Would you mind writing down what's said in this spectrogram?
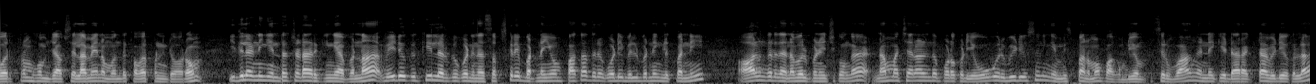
ஒர்க் ஃப்ரம் ஹோம் ஜாப்ஸ் எல்லாமே நம்ம வந்து கவர் பண்ணிட்டு வரோம். இதில் நீங்கள் இன்ட்ரெஸ்டடாக இருக்கீங்க அப்படின்னா வீடியோக்கு கீழே இருக்கக்கூடிய இந்த சப்ஸ்கிரைப் பட்டனையும் பக்கத்தில் கூடிய பெல் பட்டனையும் கிளிக் பண்ணி ஆளுங்கிறத எனபிள் பண்ணி வச்சுக்கோங்க. நம்ம சேனல்லேருந்து போடக்கூடிய ஒவ்வொரு வீடியோஸும் நீங்கள் மிஸ் பண்ணாமல் பார்க்க முடியும். சரி வாங்க இன்றைக்கி டேரெக்டாக வீடியோக்குள்ளே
